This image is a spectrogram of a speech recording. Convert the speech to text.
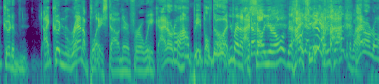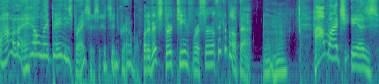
could have. I couldn't rent a place down there for a week. I don't know how people do it. You might have I to don't sell know- your old house here. What are you talking about? I don't know how the hell they pay these prices. It's incredible. But if it's thirteen for a surly, think about that. How much is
